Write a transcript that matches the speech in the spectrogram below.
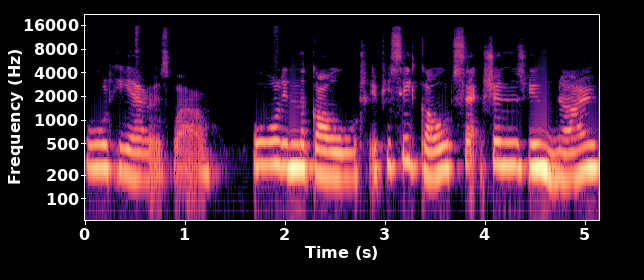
All here as well all in the gold. If you see gold sections, you know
